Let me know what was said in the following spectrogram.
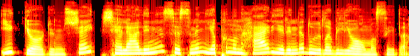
ilk gördüğümüz şey şelalenin sesinin yapının her yerinde duyulabiliyor olmasıydı.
